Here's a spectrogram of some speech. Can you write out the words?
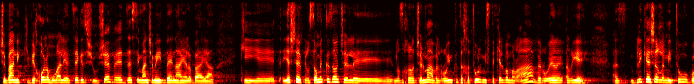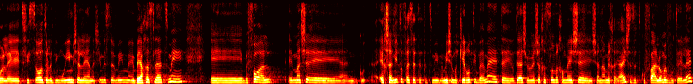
שבה אני כביכול אמורה לייצג איזשהו שבט, זה סימן שמעיד בעיניי על הבעיה. כי יש פרסומת כזאת של, אני לא זוכרת של מה, אבל רואים כזה חתול מסתכל במראה ורואה אריה. אז בלי קשר למיתוג או לתפיסות או לדימויים של אנשים מסוימים אה, ביחס לעצמי, בפועל, מה ש... איך שאני תופסת את עצמי ומי שמכיר אותי באמת יודע שבמשך 25 שנה מחיי, שזו תקופה לא מבוטלת,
